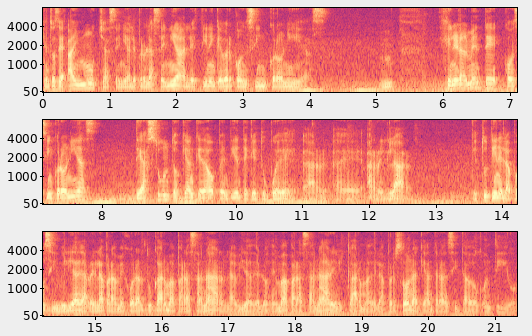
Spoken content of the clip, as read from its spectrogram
Entonces hay muchas señales, pero las señales tienen que ver con sincronías generalmente con sincronías de asuntos que han quedado pendientes que tú puedes eh, arreglar, que tú tienes la posibilidad de arreglar para mejorar tu karma, para sanar la vida de los demás, para sanar el karma de las personas que han transitado contigo.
